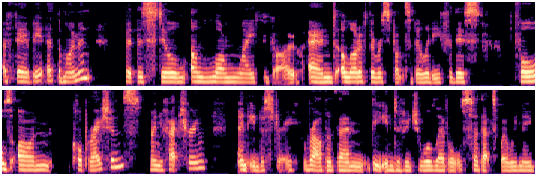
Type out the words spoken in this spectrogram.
a fair bit at the moment, but there's still a long way to go. And a lot of the responsibility for this falls on corporations, manufacturing, and industry rather than the individual levels. So that's where we need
